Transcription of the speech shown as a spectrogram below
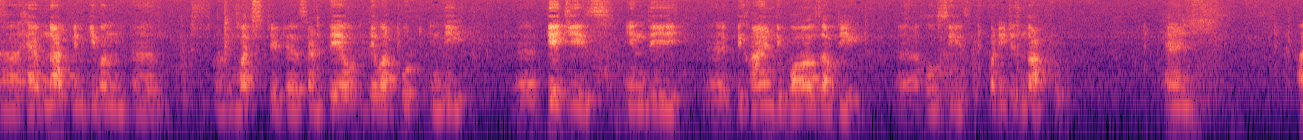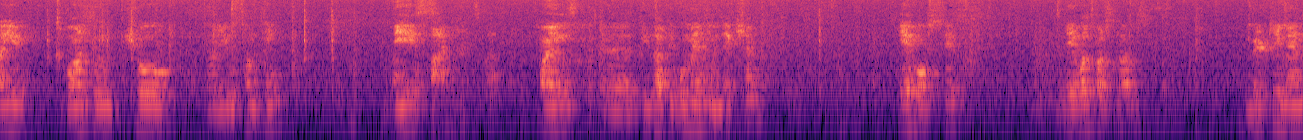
uh, have not been given uh, uh, much status and they, they were put in the uh, cages in the uh, behind the walls of the houses, but it is not true. And I want to show uh, you something. These finds, uh, these are the women in action, air hostesses, naval personnel, military men,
